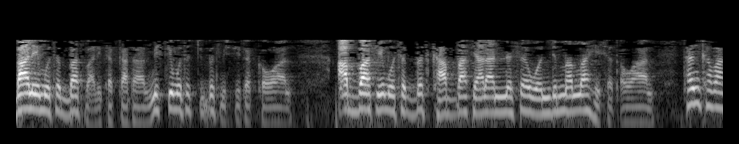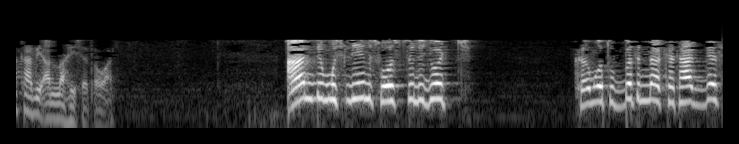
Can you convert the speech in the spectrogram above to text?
ባል የሞተባት ባል ይተካታል። ሚስት የሞተችበት ሚስት ይተካዋል። አባት የሞተበት ከአባት ያላነሰ ወንድም አላህ ይሰጠዋል። ተንከባካቢ አላህ ይሰጠዋል። አንድ ሙስሊም ሶስት ልጆች ከሞቱበትና ከታገሰ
